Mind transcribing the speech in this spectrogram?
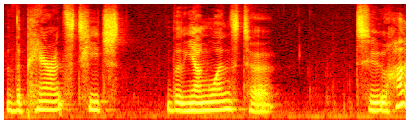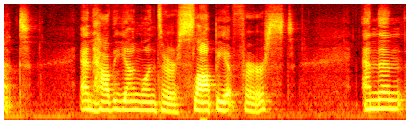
the parents teach the young ones to to hunt, and how the young ones are sloppy at first. And then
